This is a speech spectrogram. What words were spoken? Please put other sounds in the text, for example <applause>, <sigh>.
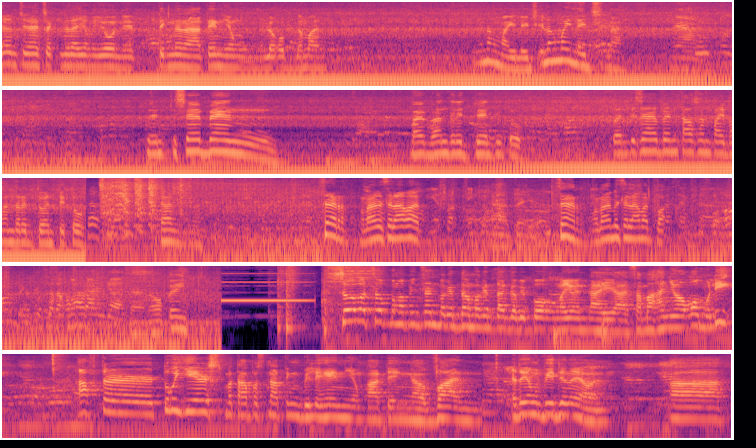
ayun, chinecheck nila yung unit. Tingnan natin yung loob naman. Yan ang mileage. Ilang mileage na? Ayan. 27 522 27,522. Yan. Sir, maraming salamat. You. Sir, maraming salamat po. Yan, okay. So what's up mga pinsan? Magandang magandang gabi po. Ngayon ay ah, samahan niyo ako muli. After 2 years matapos nating bilihin yung ating ah, van. Ito yung video na yon. Ah,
